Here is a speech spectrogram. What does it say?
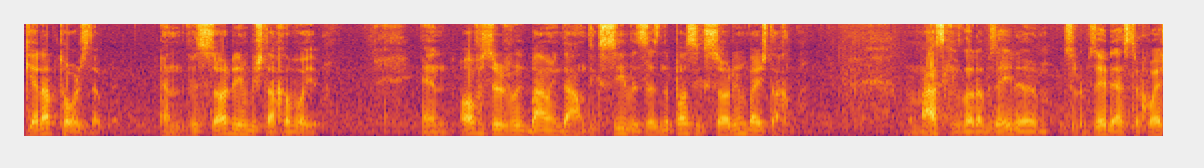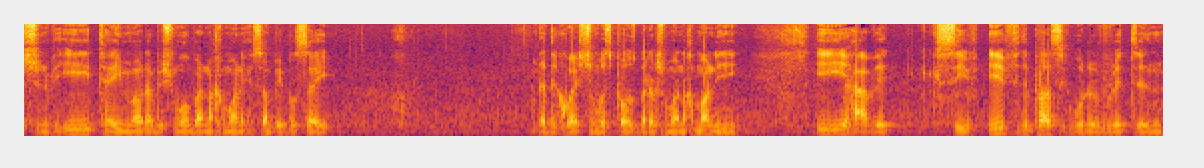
get up towards them, and Visarim b'shtachavoyim, and officers be bowing down. The Ksiva says in the pasuk Sarim v'ishtachavoyim. I'm asking Lord Abzeda, so Abzeda asked a question, V'i teimor Rabbi Shmuel bar Nachmoni. Some people say that the question was posed by Rabbi Shmuel bar Nachmoni, if the pasuk would have written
